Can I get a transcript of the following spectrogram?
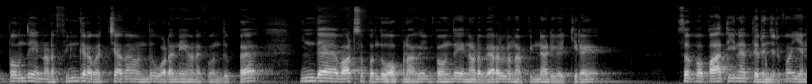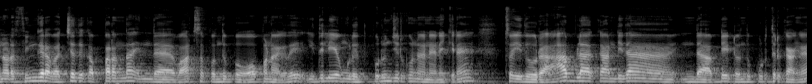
இப்போ வந்து என்னோடய ஃபிங்கரை வச்சா தான் வந்து உடனே எனக்கு வந்து இப்போ இந்த வாட்ஸ்அப் வந்து ஓப்பன் ஆகும். இப்போ வந்து என்னோடய விரலை நான் பின்னாடி வைக்கிறேன். ஸோ இப்போ பார்த்தீங்கன்னா தெரிஞ்சிருக்கும். என்னோடய ஃபிங்கரை வச்சதுக்கப்புறம் தான் இந்த வாட்ஸ்அப் வந்து இப்போ ஓப்பன் ஆகுது. இதுலேயே உங்களுக்கு புரிஞ்சிருக்கும்னு நான் நினைக்கிறேன். ஸோ இது ஒரு ஆப் பிளாக்காண்டி தான் இந்த அப்டேட் வந்து கொடுத்துருக்காங்க.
